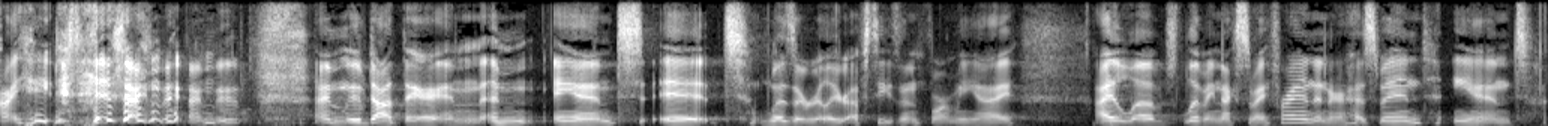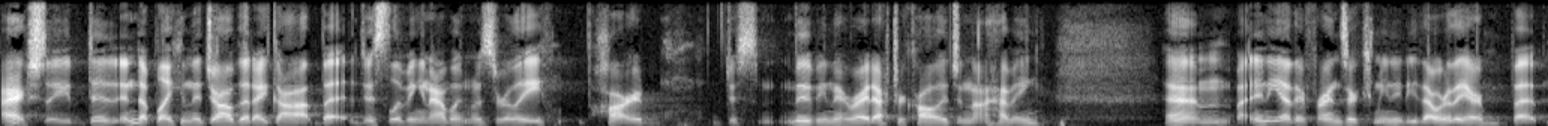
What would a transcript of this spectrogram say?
I hated it. I, moved, I moved out there, and, and and it was a really rough season for me. I I loved living next to my friend and her husband, and I actually did end up liking the job that I got. But just living in Abilene was really hard. Just moving there right after college and not having um, any other friends or community that were there. But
